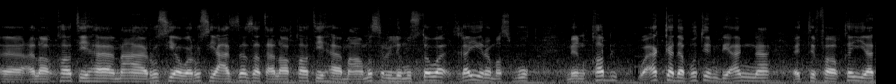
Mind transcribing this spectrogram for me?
علاقاتها مع روسيا وروسيا عززت علاقاتها مع مصر لمستوى غير مسبوق من قبل. وأكد بوتين بأن اتفاقية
